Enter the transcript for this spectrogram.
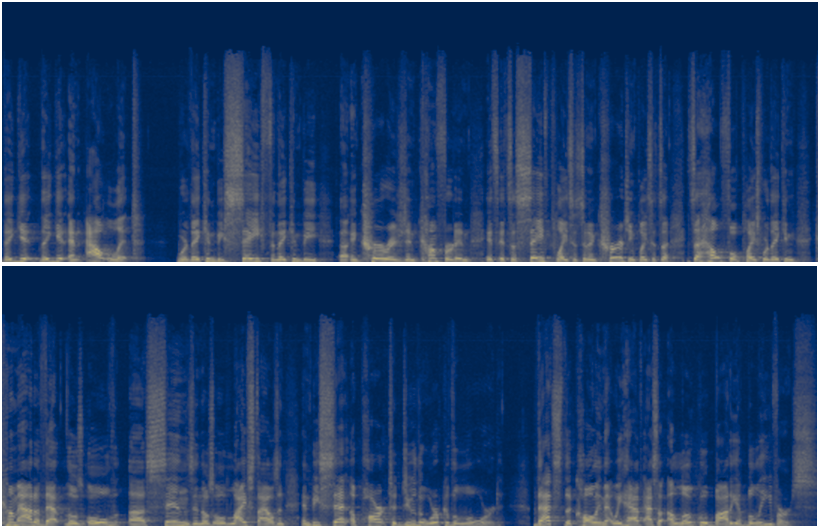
they get, they get an outlet where they can be safe and they can be uh, encouraged and comforted. And it's, it's a safe place, it's an encouraging place, it's a, it's a helpful place where they can come out of that, those old uh, sins and those old lifestyles and, and be set apart to do the work of the Lord. That's the calling that we have as a, a local body of believers.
